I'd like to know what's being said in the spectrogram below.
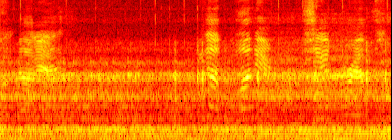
one about it. We got one inch shit grips.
